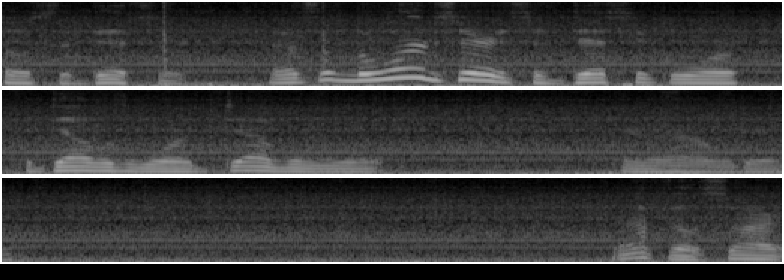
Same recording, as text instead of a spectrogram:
So sadistic. That's the the word series. Sadistic war, the devil's war, devil war. You know how we do. I feel sorry,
